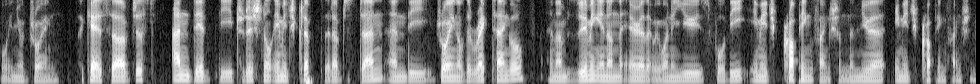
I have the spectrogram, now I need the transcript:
or in your drawing. Okay, so I've just undid the traditional image clip that I've just done and the drawing of the rectangle and I'm zooming in on the area that we want to use for the image cropping function, the newer image cropping function.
